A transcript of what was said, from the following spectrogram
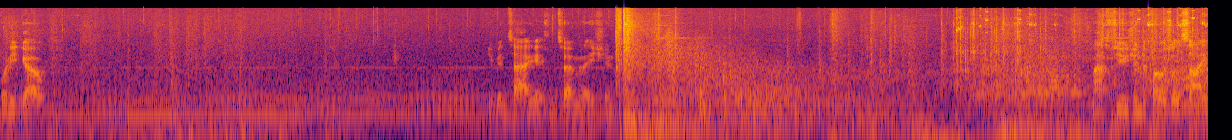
Where'd he go? You've been targeted for termination. Mass fusion disposal site.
